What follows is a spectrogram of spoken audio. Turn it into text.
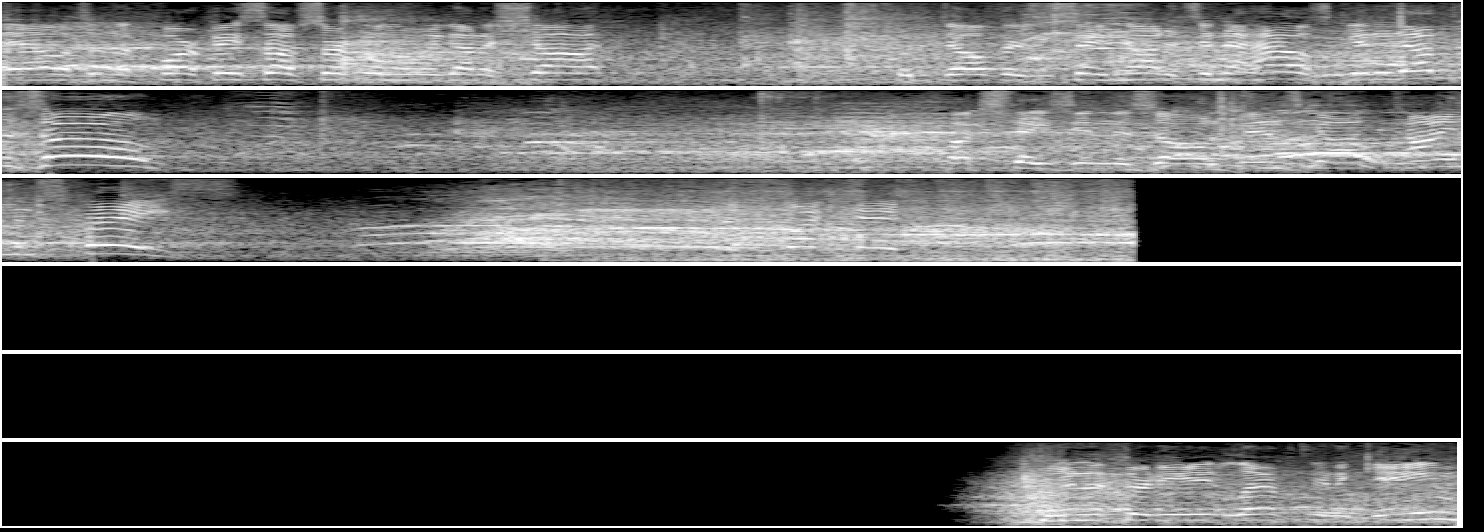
Now it's in the far faceoff circle and we got a shot. Couldn't tell if there's a save not. It's in the house. Get it out of the zone. Puck stays in the zone. Ben's got time and space. Minute 38 left in a game.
